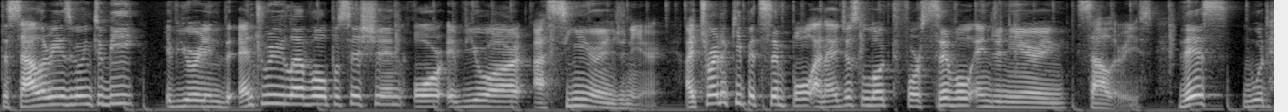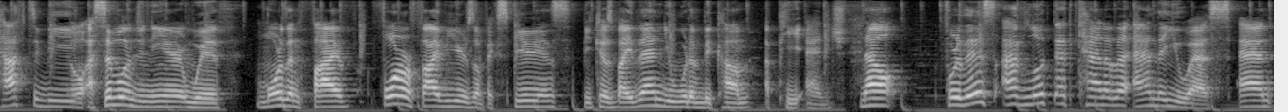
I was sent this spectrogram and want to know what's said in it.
the salary is going to be if you're in the entry level position or if you are a senior engineer. I try to keep it simple and I just looked for civil engineering salaries. This would have to be oh, a civil engineer with more than five, four or five years of experience because by then you would have become a P-Eng. Now, for this, I've looked at Canada and the US and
